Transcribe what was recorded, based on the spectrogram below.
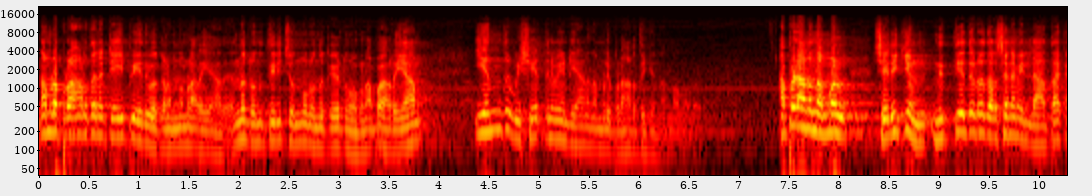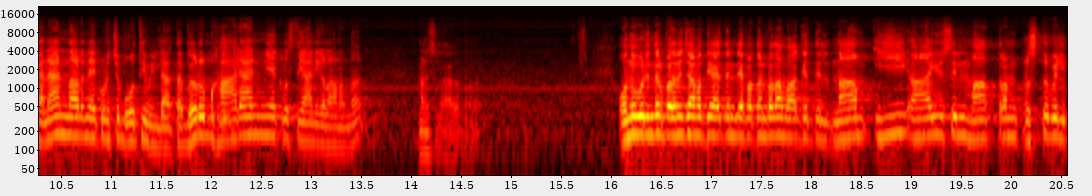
നമ്മുടെ പ്രാർത്ഥന ടൈപ്പ് ചെയ്ത് വെക്കണം നമ്മളറിയാതെ. എന്നിട്ടൊന്ന് തിരിച്ചൊന്നുകൂടെ ഒന്ന് കേട്ട് നോക്കണം. അപ്പോൾ അറിയാം എന്ത് വിഷയത്തിന് വേണ്ടിയാണ് നമ്മൾ പ്രാർത്ഥിക്കുന്നത് എന്നുള്ളത്. അപ്പോഴാണ് നമ്മൾ ശരിക്കും നിത്യതയുടെ ദർശനമില്ലാത്ത കനാൻ നാടിനെക്കുറിച്ച് ബോധ്യമില്ലാത്ത വെറും ഹാരാന്യ ക്രിസ്ത്യാനികളാണെന്ന് മനസ്സിലാകുന്നത്. ഒന്ന് കുരിന്തർ പതിനഞ്ചാം അധ്യായത്തിന്റെ പത്തൊൻപതാം വാക്യത്തിൽ നാം ഈ ആയുസ്സിൽ മാത്രം ക്രിസ്തുവിൽ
